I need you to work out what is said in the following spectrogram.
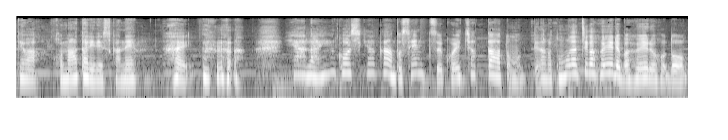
では、この辺りですかね。はい。いや LINE 公式アカウント1000通超えちゃったと思ってなんか友達が増えれば増えるほど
